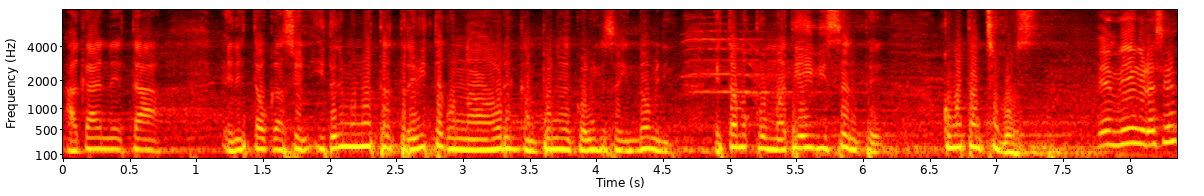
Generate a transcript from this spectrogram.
acá en esta, en esta ocasión. Y tenemos nuestra entrevista con nadadores campeones del Colegio Saint Dominic. Estamos con Matías y Vicente. ¿Cómo están chicos? Bien, bien, gracias.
